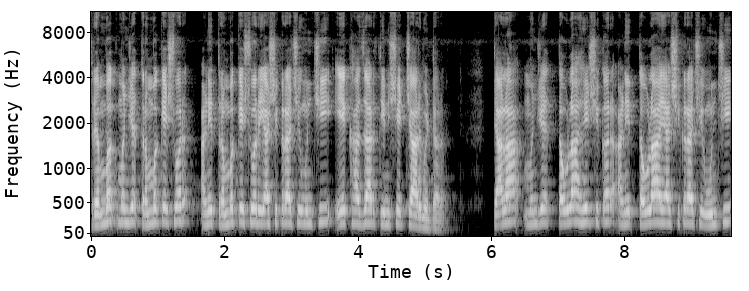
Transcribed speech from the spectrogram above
त्र्यंबक म्हणजे त्र्यंबकेश्वर आणि त्र्यंबकेश्वर या शिखराची उंची एक हजार तीनशे चार मीटर. त्याला म्हणजे तौला हे शिखर आणि तौला या शिखराची उंची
